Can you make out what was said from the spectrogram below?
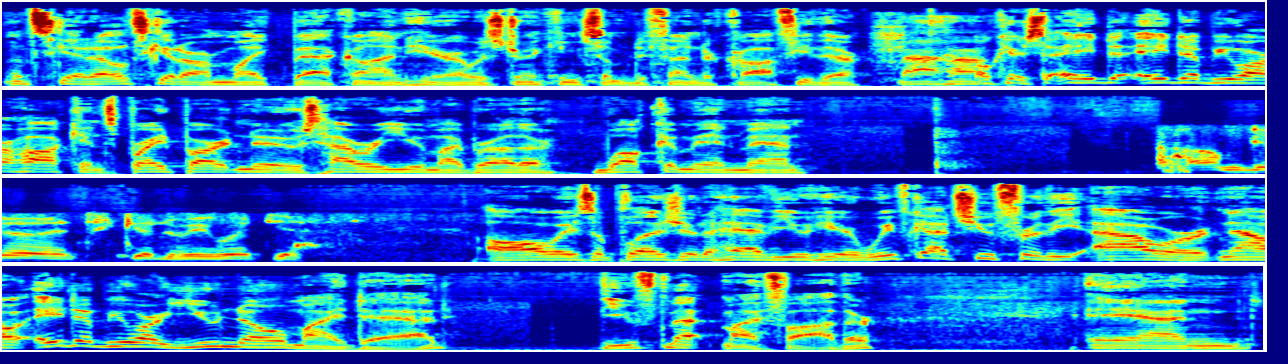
Let's get let's get our mic back on here. I was drinking some Defender coffee there. Uh-huh. Okay, so AWR Hawkins, Breitbart News. How are you, my brother? Welcome in, man. I'm good. Good to be with you. Always a pleasure to have you here. We've got you for the hour. Now, AWR, you know my dad. You've met my father. And,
